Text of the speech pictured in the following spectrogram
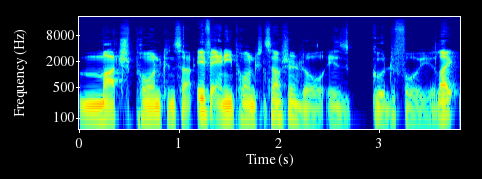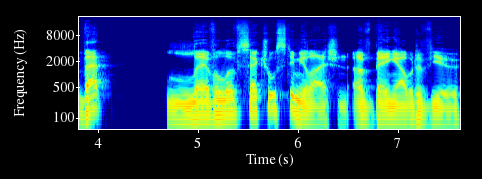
much porn consumption, if any porn consumption at all, is good for you. Like that level of sexual stimulation of being able to view,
